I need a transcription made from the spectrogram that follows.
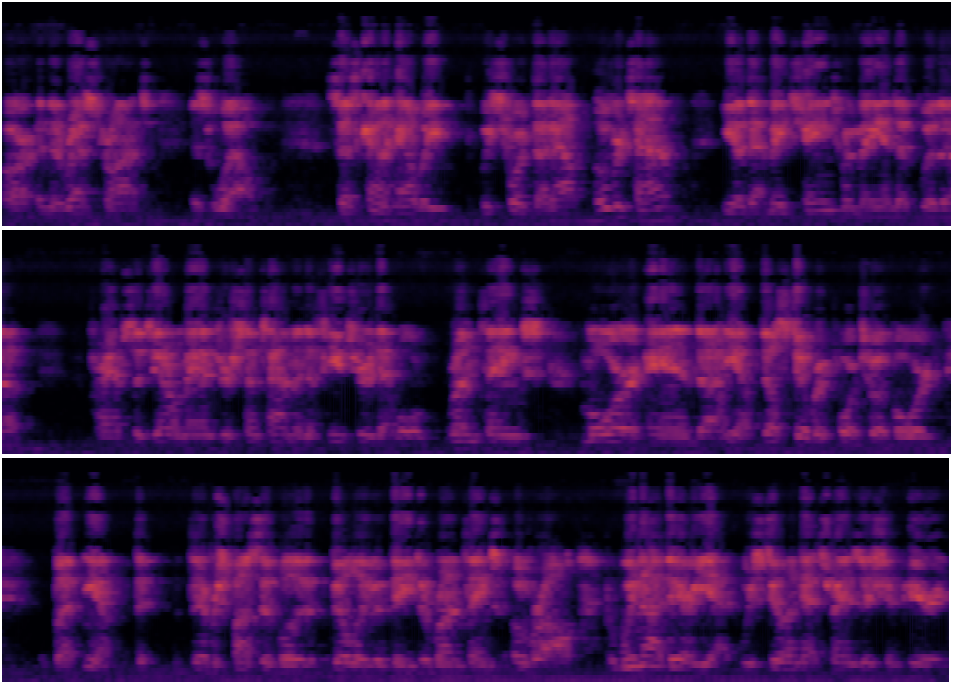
or in the restaurant as well. So that's kind of how we, we sort that out. Over time, you know, that may change. We may end up with a perhaps a general manager sometime in the future that will run things more, and uh, you know, they'll still report to a board, but you know, the, their responsibility would be to run things overall. But we're not there yet. We're still in that transition period.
